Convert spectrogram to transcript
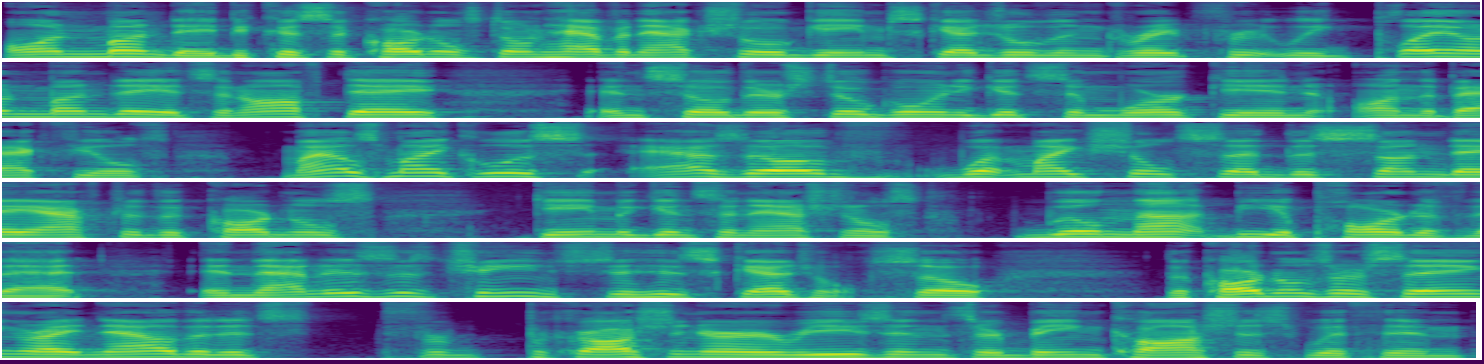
on Monday because the Cardinals don't have an actual game scheduled in Grapefruit League play on Monday. It's an off day, and so they're still going to get some work in on the backfields. Miles Mikolas, as of what Mike Shildt said this Sunday after the Cardinals game against the Nationals, will not be a part of that, and that is a change to his schedule. So the Cardinals are saying right now that it's for precautionary reasons. They're being cautious with him,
